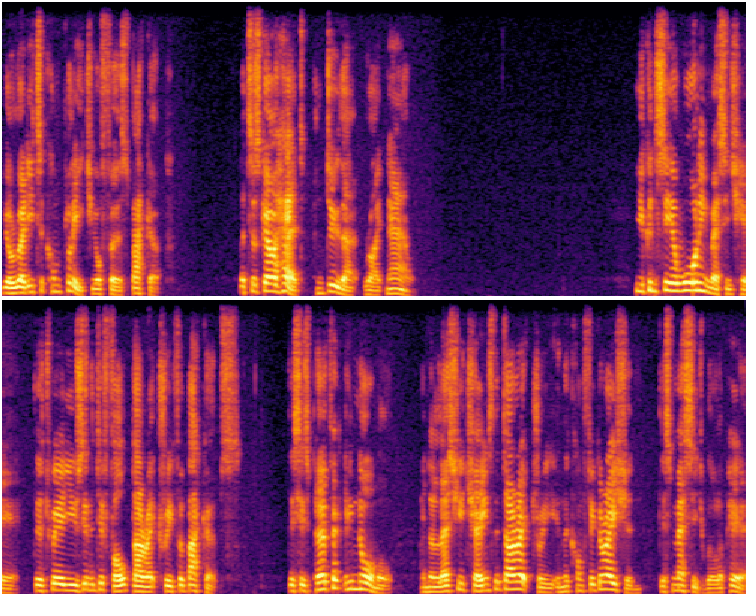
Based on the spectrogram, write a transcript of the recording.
you're ready to complete your first backup. Let us go ahead and do that right now. You can see a warning message here that we are using the default directory for backups. This is perfectly normal and unless you change the directory in the configuration, this message will appear.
